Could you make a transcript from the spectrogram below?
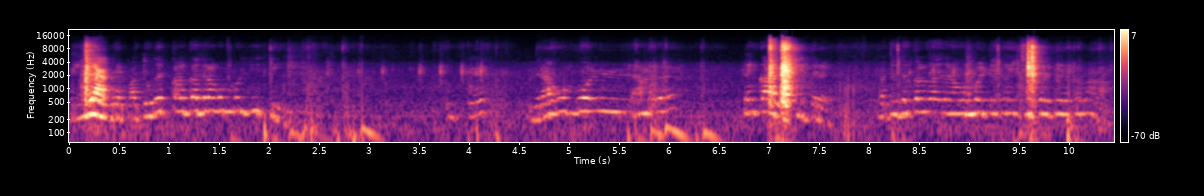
Diagre, para tú descargar Dragon Ball GT. ¿Qué? Dragon Ball, déjame ver. Te encarga Chitre. Para tú descargar Dragon Ball GT, Chitre tiene que pagar.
